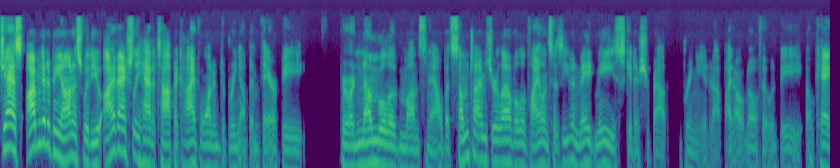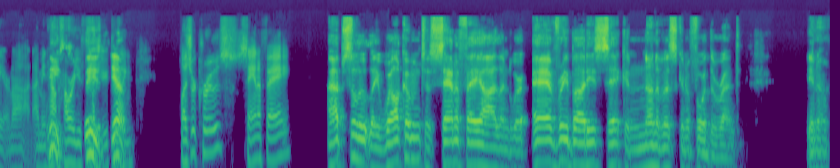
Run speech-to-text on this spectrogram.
Jess, I'm going to be honest with you. I've actually had a topic I've wanted to bring up in therapy for a number of months now, but sometimes your level of violence has even made me skittish about bringing it up. I don't know if it would be okay or not. I mean, how, Please, how are you feeling? please, Are you yeah. feeling Pleasure Cruise, Santa Fe? Absolutely. Welcome to Santa Fe Island, where everybody's sick and none of us can afford the rent. You know,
